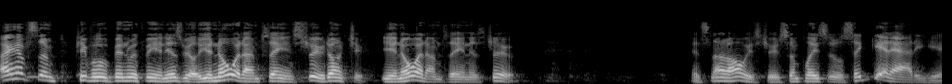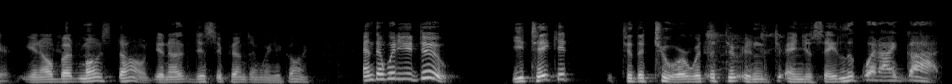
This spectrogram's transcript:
I have some people who've been with me in Israel. You know what I'm saying is true, don't you? You know what I'm saying is true. It's not always true. Some places will say, get out of here, you know, but most don't, you know, it just depends on where you're going. And then what do you do? You take it to the tour with the tour and, and you say, look what I got.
